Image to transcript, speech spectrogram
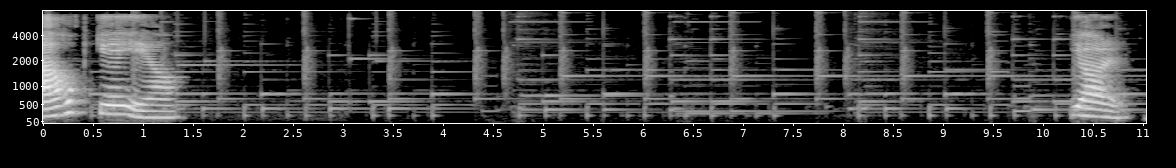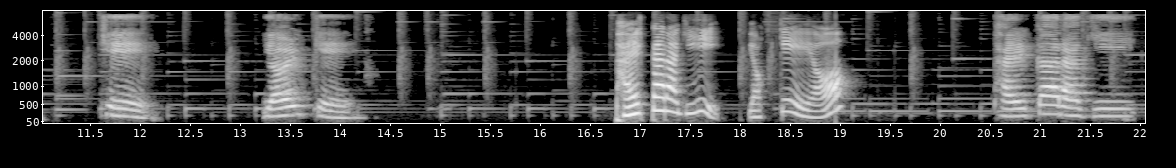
아홉 개예요. 열 개, 열 개, 발가락이 몇 개예요? 발가락이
